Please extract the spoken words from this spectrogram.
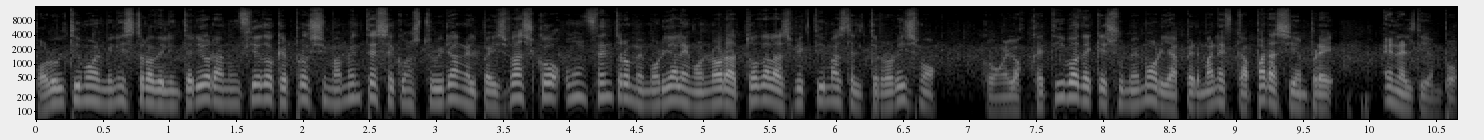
Por último, el ministro del Interior ha anunciado que próximamente se construirá en el País Vasco un centro memorial en honor a todas las víctimas del terrorismo, con el objetivo de que su memoria permanezca para siempre en el tiempo.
